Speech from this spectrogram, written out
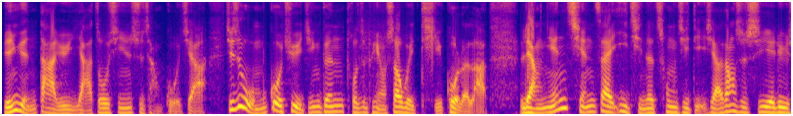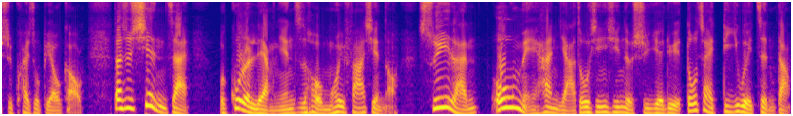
远远大于亚洲新兴市场国家。其实我们过去已经跟投资朋友稍微提过了啦。两年前在疫情的冲击底下，当时失业率是快速飙高，但是现在。我过了两年之后，我们会发现哦，虽然欧美和亚洲新兴的失业率都在低位震荡，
